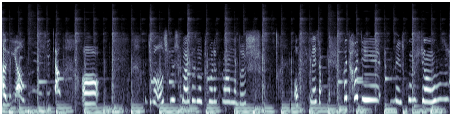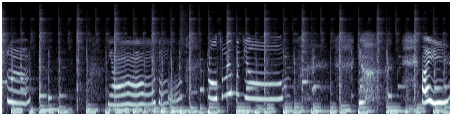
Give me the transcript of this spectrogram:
Ay ya. Aa, acaba alışveriş merkezinde tuvalet var mıdır? Of neyse. Hadi hadi. Biz konuşacağız. Ya. Altımı yapacağım. Ya. Ay.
